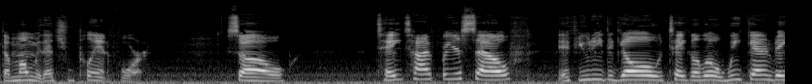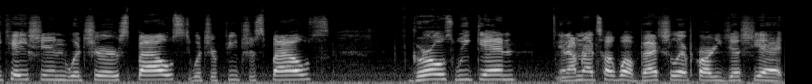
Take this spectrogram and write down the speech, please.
the moment that you planned for. So, take time for yourself. If you need to go take a little weekend vacation with your spouse, with your future spouse, girls' weekend, and I'm not talking about bachelorette party just yet.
